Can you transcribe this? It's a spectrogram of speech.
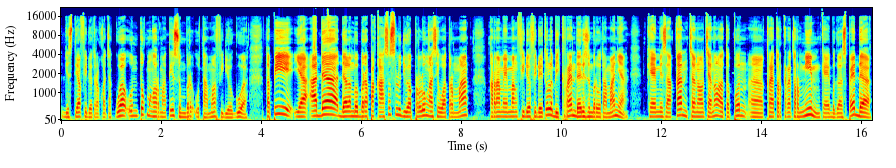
di setiap video terkocak gue untuk menghormati sumber utama video gue. Tapi ya ada dalam beberapa kasus lu juga perlu ngasih watermark karena memang video-video itu lebih keren dari sumber utamanya kayak misalkan channel-channel ataupun uh, kreator-kreator meme kayak begal sepeda,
